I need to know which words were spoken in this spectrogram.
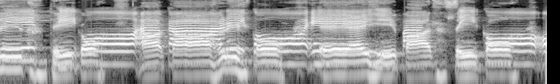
ทิติโกอากาลิโก เอหิปัสสิโก โอ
